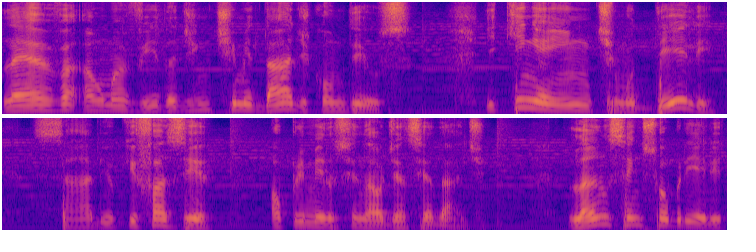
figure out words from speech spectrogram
leva a uma vida de intimidade com Deus. E quem é íntimo dele sabe o que fazer ao primeiro sinal de ansiedade. Lancem sobre ele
